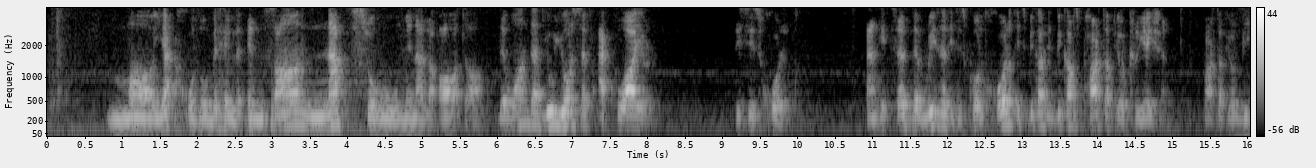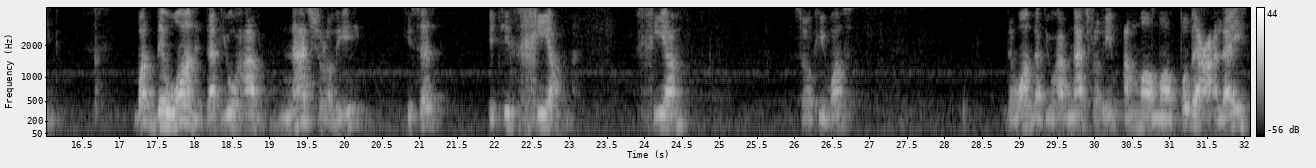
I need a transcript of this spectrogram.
ما يأخذ به الإنسان نفسه من الآداب the one that you yourself acquire this is khulq and he says the reason it is called khulq it's because it becomes part of your creation part of your being but the one that you have naturally he says it is khiyam khiyam so he wants the one that you have naturally, أما ما طبع عليه,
